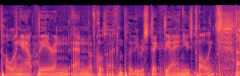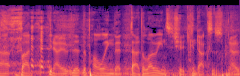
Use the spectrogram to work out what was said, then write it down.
polling out there, and, and of course I completely respect the ANU's polling, uh, but you know the, the polling that uh, the Lowy Institute conducts as, you know,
